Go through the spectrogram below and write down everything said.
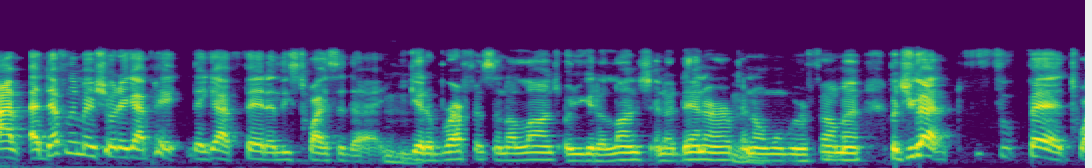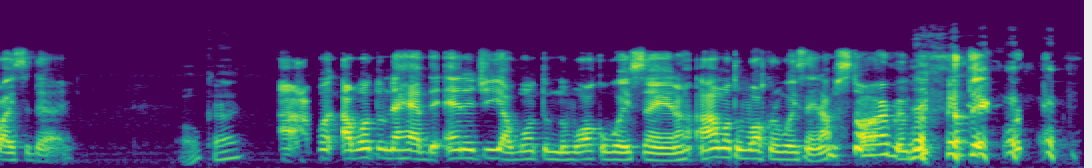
I, I definitely make sure they got paid. They got fed at least twice a day. Mm-hmm. You get a breakfast and a lunch, or you get a lunch and a dinner, depending mm-hmm. on when we were filming. But you got f- fed twice a day. Okay. I want, I want them to have the energy. I want them to walk away saying, I want them walking away saying, I'm starving.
